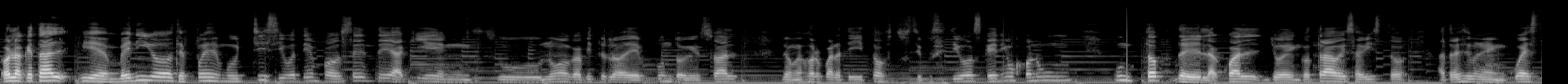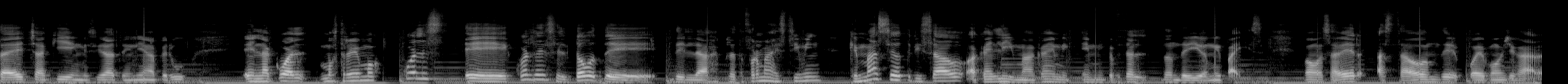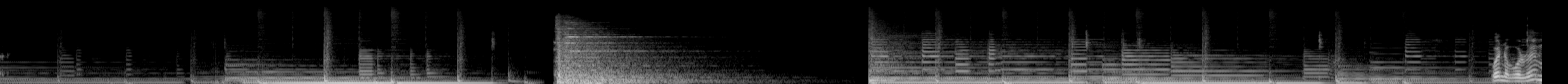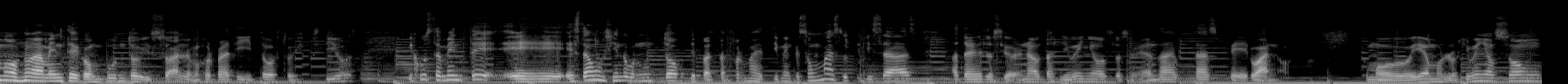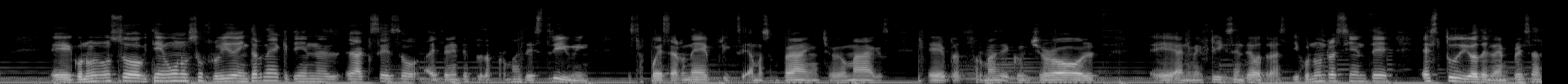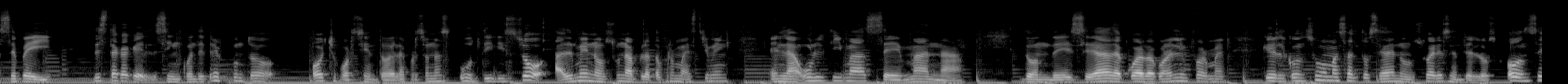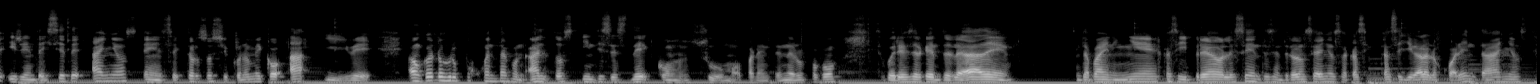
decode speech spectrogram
Hola, ¿qué tal? Bienvenidos después de muchísimo tiempo ausente aquí en su nuevo capítulo de Punto Visual, lo mejor para ti y todos tus dispositivos, que venimos con un, un top de la cual yo he encontrado y se ha visto a través de una encuesta hecha aquí en mi ciudad, en Lima, Perú, en la cual mostraremos cuál es, eh, cuál es el top de, de las plataformas de streaming que más se ha utilizado acá en Lima, acá en mi, capital donde vivo, en mi país. Vamos a ver hasta dónde podemos llegar. Bueno, volvemos nuevamente con punto visual, lo mejor para ti y todos tus dispositivos. Y justamente eh, estamos yendo con un top de plataformas de streaming que son más utilizadas a través de los cibernautas limeños, los cibernautas peruanos. Como veíamos, los limeños son eh, con un uso, tienen un uso fluido de internet que tienen acceso a diferentes plataformas de streaming. Estas puede ser Netflix, Amazon Prime, HBO Max, eh, plataformas de Crunchyroll, eh, Animeflix, entre otras. Y con un reciente estudio de la empresa CPI, destaca que el 53.8% de las personas utilizó al menos una plataforma de streaming en la última semana, donde se da de acuerdo con el informe que el consumo más alto se da en usuarios entre los 11 y 37 años en el sector socioeconómico A y B, aunque otros grupos cuentan con altos índices de consumo. Para entender un poco, se podría decir que entre la edad de etapa de niñez, casi preadolescentes, entre 11 años a casi, casi llegar a los 40 años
